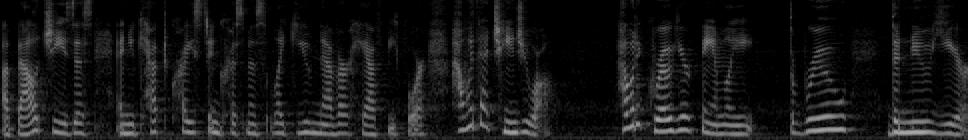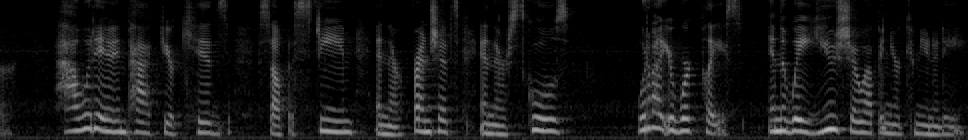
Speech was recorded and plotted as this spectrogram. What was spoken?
about Jesus and you kept Christ in Christmas like you never have before? How would that change you all? How would it grow your family through the new year? How would it impact your kids' self esteem and their friendships and their schools? What about your workplace and the way you show up in your community?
